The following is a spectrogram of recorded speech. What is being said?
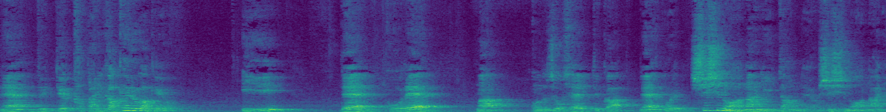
ねと言って語りかけるわけよ。いい？でここでまあこの女性っていうかねこれ獅子の穴にいたんだよ。獅子の穴に。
